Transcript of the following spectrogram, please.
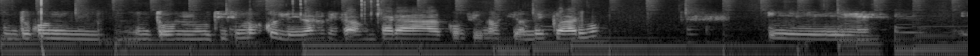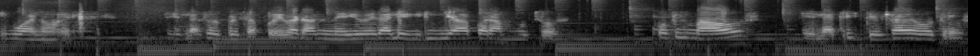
junto con, muchísimos colegas que estaban para confirmación de cargo. Eh, y bueno, la sorpresa fue llegar al medio de la alegría para muchos confirmados, la tristeza de otros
